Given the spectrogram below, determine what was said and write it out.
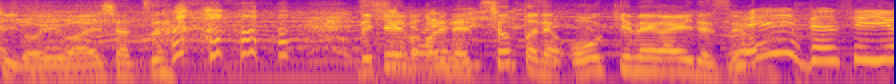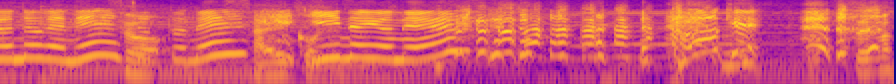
白いワイシャツ。できればこれねちょっとね大きめがいいですよ。ね男性用のがねちょっとねいいのよね すいま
